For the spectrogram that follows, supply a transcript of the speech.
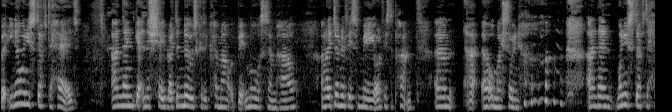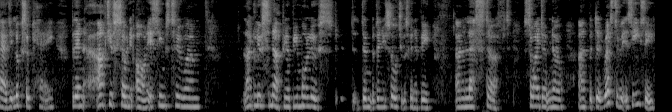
but you know when you stuffed a head and then getting the shape like the nose could have come out a bit more somehow and I don't know if it's me or if it's the pattern um uh, or my sewing and then when you stuff the head it looks okay but then after you've sewn it on it seems to um like loosen up you know be more loose than, than you thought it was going to be and less stuffed so I don't know and but the rest of it is easy.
